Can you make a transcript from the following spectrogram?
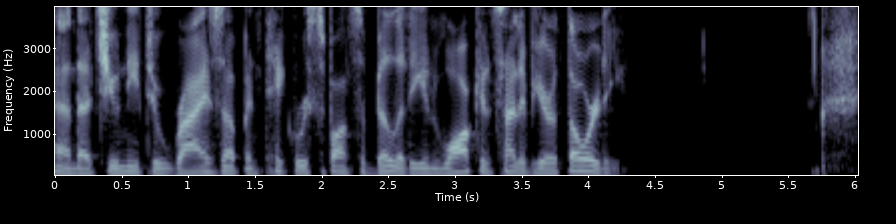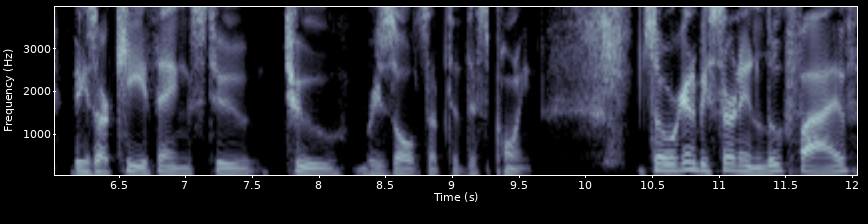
and that you need to rise up and take responsibility and walk inside of your authority. These are key things to to results up to this point. So, we're going to be starting in Luke five,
